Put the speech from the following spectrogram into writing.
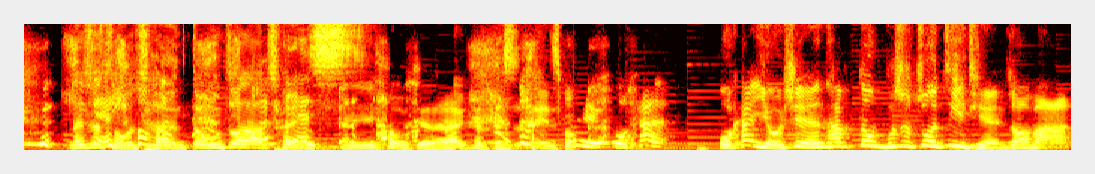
那是从城东坐到城西，我觉得可能是那 种。我看我看有些人他都不是坐地铁，你知道吧？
